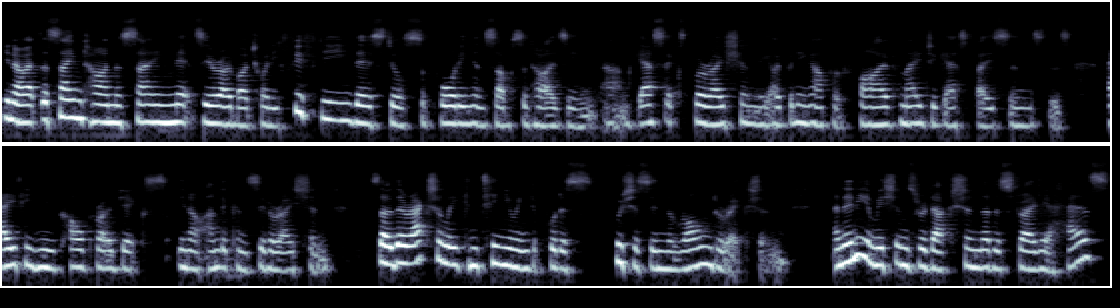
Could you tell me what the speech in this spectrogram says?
you know, at the same time as saying net zero by 2050, they're still supporting and subsidising um, gas exploration, the opening up of five major gas basins. There's 80 new coal projects, you know, under consideration. So they're actually continuing to put us push us in the wrong direction. And any emissions reduction that Australia has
